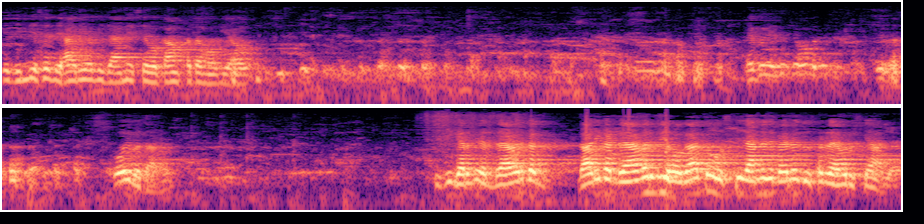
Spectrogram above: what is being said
کہ دلی سے بہاریوں کے جانے سے وہ کام ختم ہو گیا ہو۔ کوئی بتا کسی گھر پہ ڈرائیور کا گاڑی کا ڈرائیور بھی ہوگا تو اس کے جانے سے پہلے دوسرا ڈرائیور اس کے یہاں آ جائے۔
